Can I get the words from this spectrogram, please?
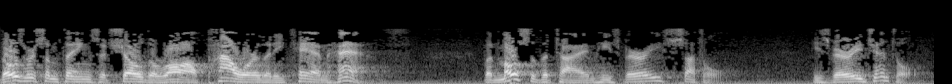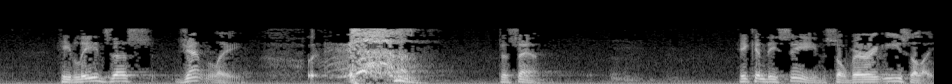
Those were some things that show the raw power that he can have. But most of the time, he's very subtle. He's very gentle. He leads us gently. to sin. He can deceive so very easily.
